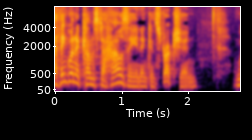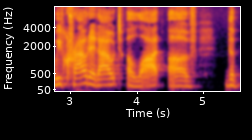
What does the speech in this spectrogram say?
I think when it comes to housing and construction, we've crowded out a lot of the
